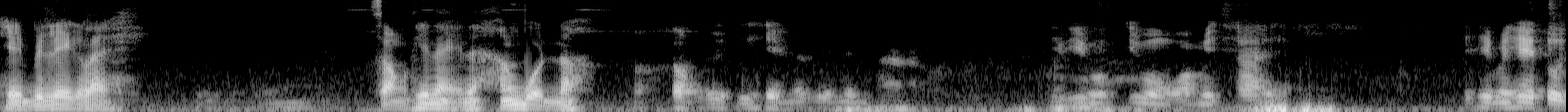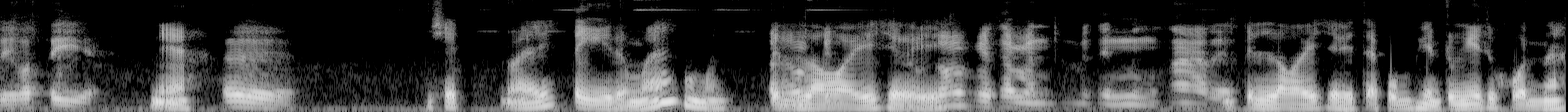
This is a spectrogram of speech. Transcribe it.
เห็นเป็นเลขอะไรส่องที่ไหนนะข้างบนเนาะสองเลขที่เห็นก็คือหนึ่งห้าที่พี่ที่มองว่าไม่ใช่อะที่ไม่ใช่ตัวที่เขาตีอะเนี่ย เออ ไม่ใช่ไม่ได้ตีหรือมั้งมันเป็นรอยเฉยแล้วมันเป็นทำไมมันเป็นถึงหนึ่งห้าเลยเป็นรอยเฉยแต่ผมเห็นตรงนี้ทุกคนนะ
